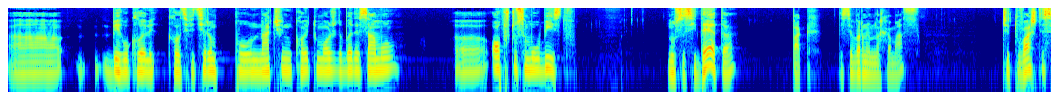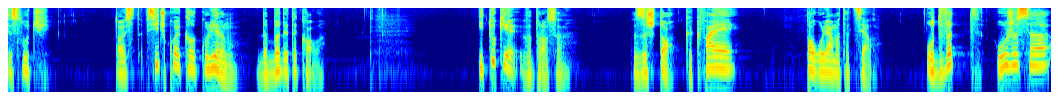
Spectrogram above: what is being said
а, бих го класифицирам по начин, който може да бъде само а, общо самоубийство но с идеята, пак да се върнем на Хамас, че това ще се случи. Тоест всичко е калкулирано да бъде такова. И тук е въпроса. Защо? Каква е по-голямата цел? Отвъд ужаса,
